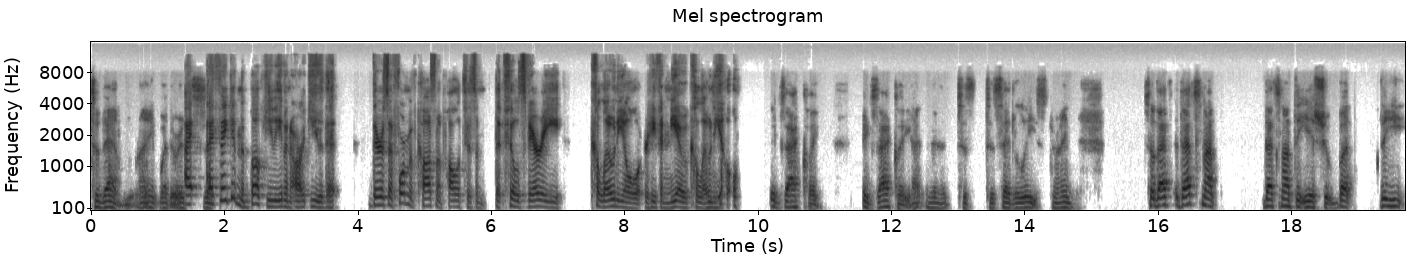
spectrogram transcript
to them, right? Whether it's I, uh, I think in the book you even argue that there's a form of cosmopolitanism that feels very colonial or even neo-colonial. Exactly, exactly. Uh, to to say the least, right? So that that's not that's not the issue, but the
